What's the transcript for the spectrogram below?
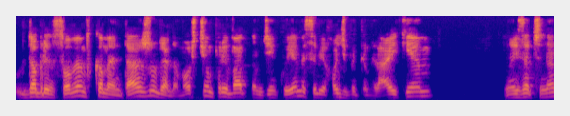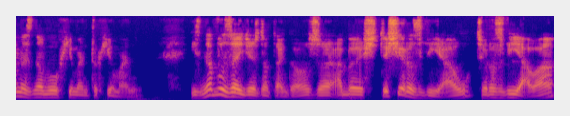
dobrym słowem w komentarzu, wiadomością prywatną, dziękujemy sobie choćby tym lajkiem. No i zaczynamy znowu human to human. I znowu zejdziesz do tego, że abyś ty się rozwijał, czy rozwijała,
